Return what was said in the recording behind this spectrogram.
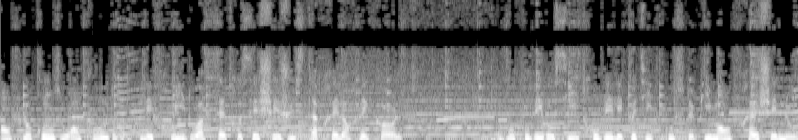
en flocons ou en poudre, les fruits doivent être séchés juste après leur récolte. Vous pouvez aussi trouver les petites gousses de piment frais chez nous.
